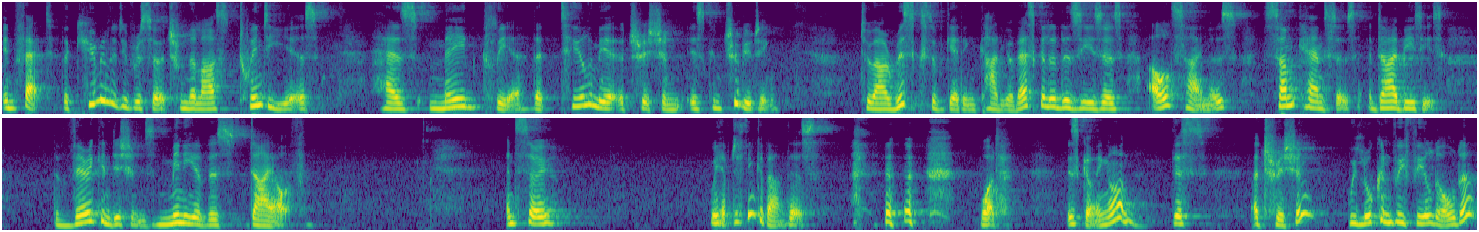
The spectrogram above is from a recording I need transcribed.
In fact, the cumulative research from the last 20 years has made clear that telomere attrition is contributing to our risks of getting cardiovascular diseases, Alzheimer's, some cancers, diabetes, the very conditions many of us die of. And so we have to think about this. what is going on? This attrition. We look and we feel older.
